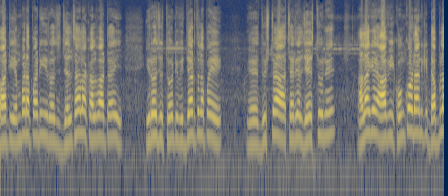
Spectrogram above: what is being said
వాటి ఎంబడపడి ఈరోజు జల్సాలకు అలవాటై ఈరోజు తోటి విద్యార్థులపై దుష్ట చర్యలు చేస్తూనే అలాగే అవి కొనుక్కోవడానికి డబ్బుల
